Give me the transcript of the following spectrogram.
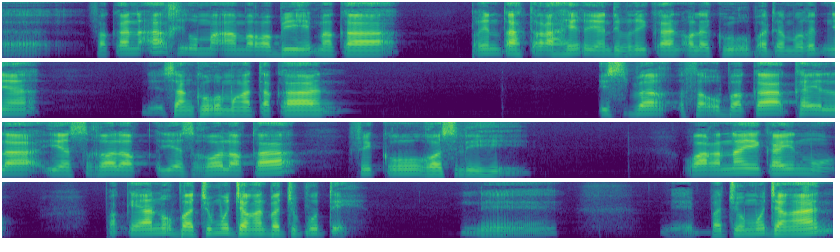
eh, fakana akhiru ma'amara maka perintah terakhir yang diberikan oleh guru pada muridnya sang guru mengatakan isbar thawbaka kaila yasghalak yasghalaka fikru ghaslihi. Warnai kainmu. Pakaianmu, bajumu jangan baju putih. Ini, ini bajumu jangan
